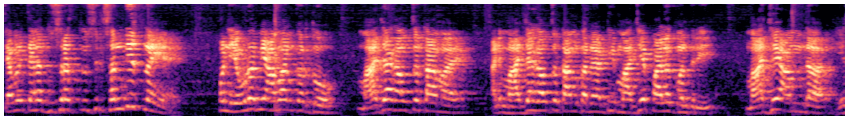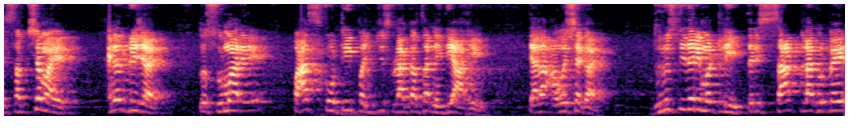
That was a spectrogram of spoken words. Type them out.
त्यामुळे त्याला दुसरा दुसरी संधीच नाही आहे. पण एवढं मी आवाहन करतो माझ्या गावचं काम आहे आणि माझ्या गावचं काम करण्यासाठी माझे पालकमंत्री माझे आमदार हे सक्षम आहेत. एनर ब्रिज आहे. तो सुमारे पाच कोटी पंचवीस लाखाचा निधी आहे. त्याला आवश्यक आहे. दुरुस्ती जरी म्हटली तरी साठ लाख रुपये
